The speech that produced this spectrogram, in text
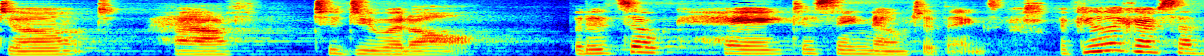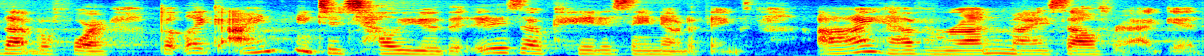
don't have to do it all. That it's okay to say no to things. I feel like I've said that before, but like I need to tell you that it is okay to say no to things. I have run myself ragged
